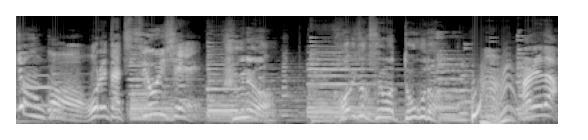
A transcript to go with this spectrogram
じゃんか。俺たち強いし。船は海賊船はどこだ？うんあれだ。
